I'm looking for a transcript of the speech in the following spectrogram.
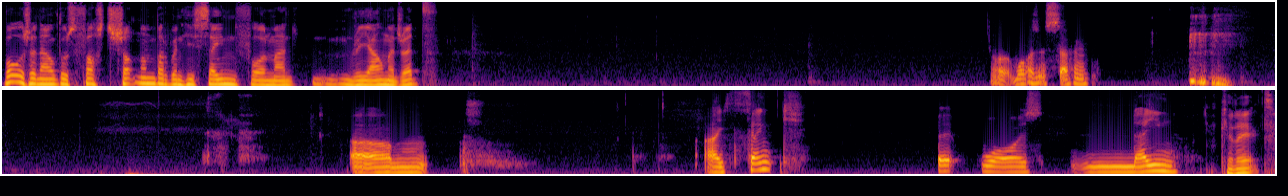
What was Ronaldo's first shirt number when he signed for Mad- Real Madrid? Well, it wasn't seven. um, I think it was nine. Correct.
